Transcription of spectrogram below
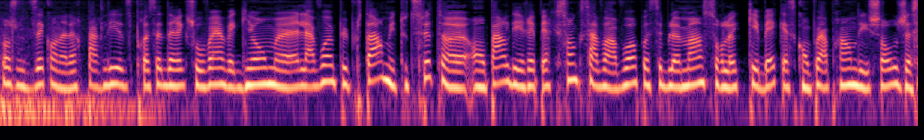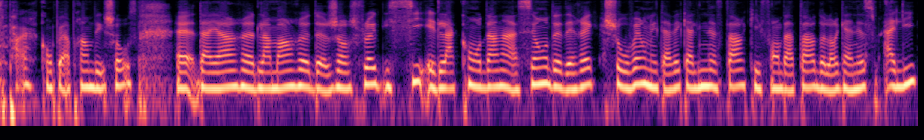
Bon, je vous disais qu'on allait reparler du procès d'Éric Chauvin avec Guillaume euh, Lavoie un peu plus tard, mais tout de suite, euh, on parle des répercussions que ça va avoir possiblement sur le Québec. Est-ce qu'on peut apprendre des choses? J'espère qu'on peut apprendre des choses. Euh, D'ailleurs, euh, de la mort de George Floyd ici et de la condamnation de Derek Chauvin. On est avec Ali Nestor, qui est fondateur de l'organisme Ali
